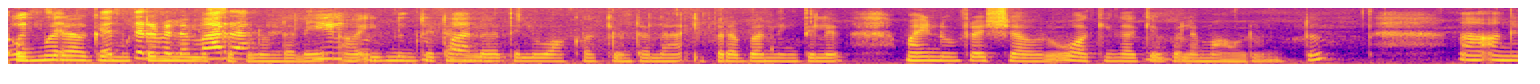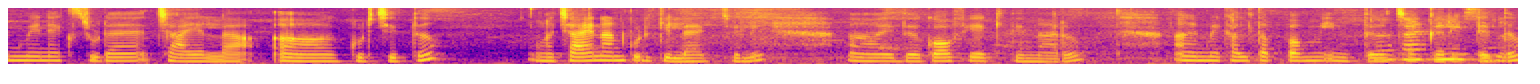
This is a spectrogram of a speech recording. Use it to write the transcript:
ಕೊಮ್ಮರಾಗಿ ಮುಟ್ಟ ಮೀಸಕಲುಂಡಲೆ ಈವ್ನಿಂಗ್ ಟೈಮ್ಲ ತೆಲ್ಲು ವಾಕ್ ಹಾಕಿ ಉಂಟಲ್ಲ ಇಬ್ಬರ ಬಂದಿಂಗ್ ತೆಲ್ಲು ಮೈಂಡು ಫ್ರೆಶ್ ಅವರು ವಾಕಿಂಗ್ ಹಾಕಿ ಪೊಲೆ ಮಾವರು ಉಂಟು ಹಂಗನ್ ಮೇ ನೆಕ್ಸ್ಟ್ ಡೇ ಚಾಯ್ ಎಲ್ಲ ಕುಡಿಸಿತ್ತು ಚಾಯ್ ನಾನು ಕುಡಿಕಿಲ್ಲ ಆ್ಯಕ್ಚುಲಿ ಇದು ಕಾಫಿ ಹಾಕಿ ತಿನ್ನಾರು ಹಂಗನ್ ಮೇ ಕಲ್ತಪ್ಪಮ್ ಇಂತು ಚಕ್ಕರ್ ಇಟ್ಟಿದ್ದು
